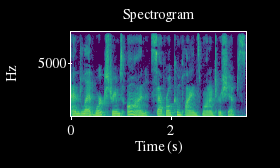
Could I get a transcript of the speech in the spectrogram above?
and led work streams on several compliance monitorships.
